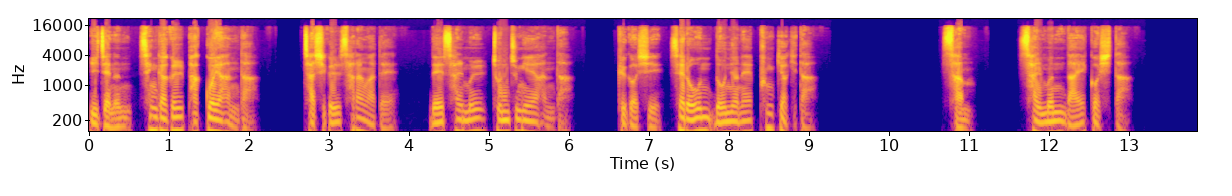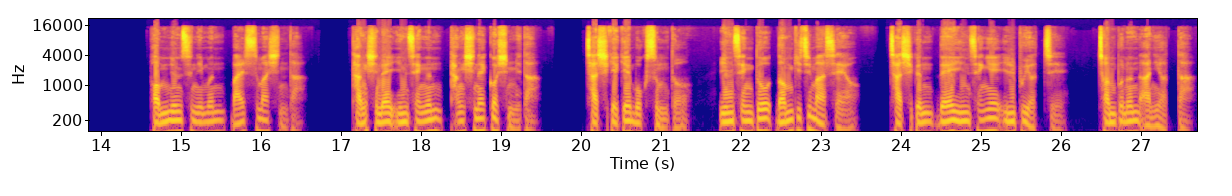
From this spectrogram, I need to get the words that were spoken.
이제는 생각을 바꿔야 한다. 자식을 사랑하되 내 삶을 존중해야 한다. 그것이 새로운 노년의 품격이다. 3. 삶은 나의 것이다. 법륜 스님은 말씀하신다. 당신의 인생은 당신의 것입니다. 자식에게 목숨도 인생도 넘기지 마세요. 자식은 내 인생의 일부였지 전부는 아니었다.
